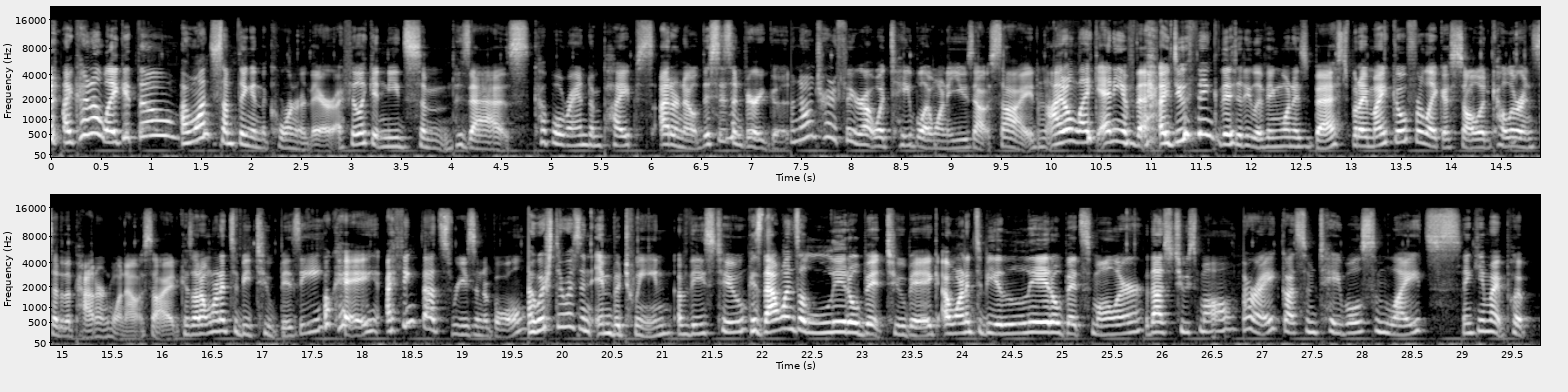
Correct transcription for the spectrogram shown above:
I kind of like it though. I want something in the corner there. I feel like it needs some pizzazz. Couple random pipes. I don't know. This isn't very good. And now I'm trying to figure out what table I want to use outside. I don't like any of that. I do think the city living one is best, but I might go for like a solid color instead of the patterned one outside because I don't want it to be too busy. Okay, I think that's reasonable. I wish there was an in-between of these two because that one's a little bit too big. I want it to be a little bit smaller, but that's too small. All right, got some tables, some lights. Thinking I might put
